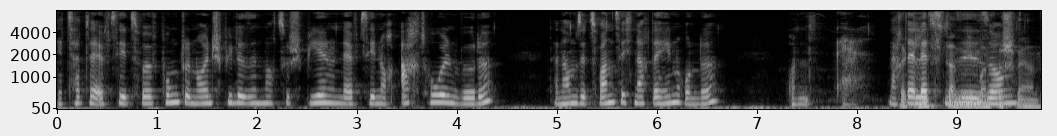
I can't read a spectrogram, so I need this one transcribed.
jetzt hat der FC zwölf Punkte, neun Spiele sind noch zu spielen. Wenn der FC noch acht holen würde, dann haben sie 20 nach der Hinrunde. Und äh, nach da der letzten Saison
